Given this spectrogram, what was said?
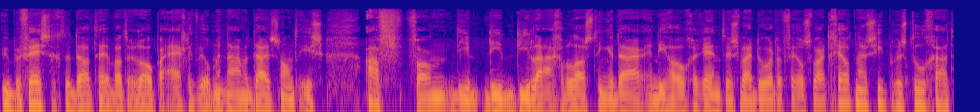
u, bevestigde dat, hè, wat Europa eigenlijk wil, met name Duitsland... is af van die, die, die lage belastingen daar en die hoge rentes... waardoor er veel zwart geld naar Cyprus toe gaat.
